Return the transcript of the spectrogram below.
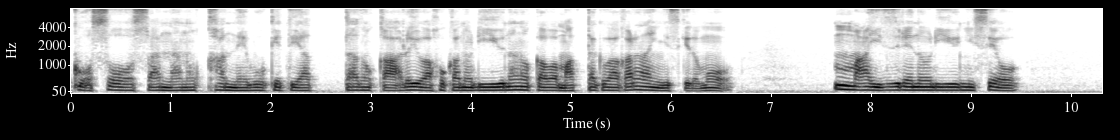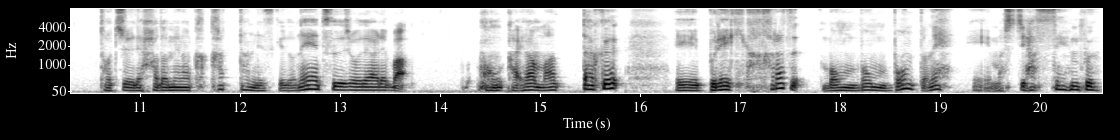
ご操作なのか寝ぼけてやったのか、あるいは他の理由なのかは全くわからないんですけども、まあ、いずれの理由にせよ、途中で歯止めがかかったんですけどね、通常であれば。今回は全く、えー、ブレーキかからず、ボンボンボンとね、えー、まあ、7、8000円分、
